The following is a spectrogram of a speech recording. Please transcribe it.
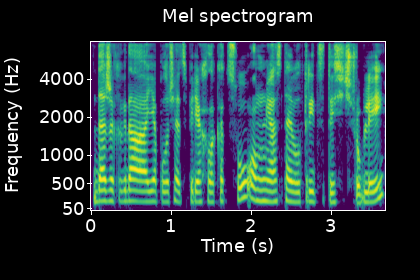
Даже когда я, получается, переехала к отцу, он мне оставил 30 тысяч рублей.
